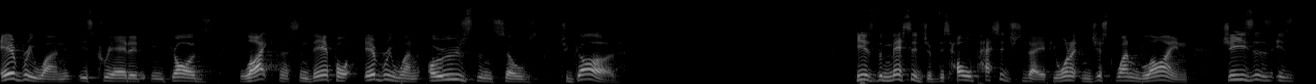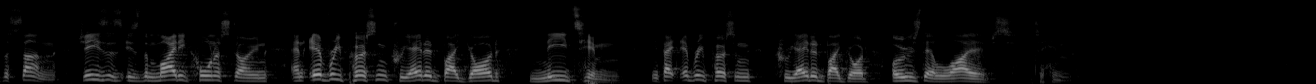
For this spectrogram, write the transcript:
Everyone is created in God's likeness, and therefore everyone owes themselves to God. Here's the message of this whole passage today. If you want it in just one line, Jesus is the Son. Jesus is the mighty cornerstone, and every person created by God needs him. In fact, every person created by God owes their lives to him.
